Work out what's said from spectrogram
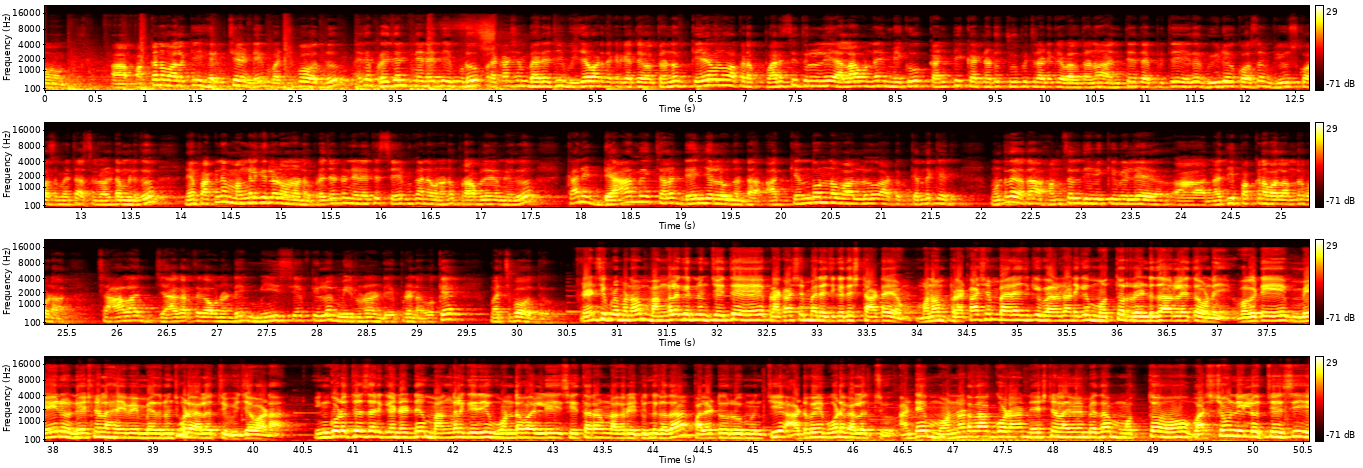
పక్కన వాళ్ళకి హెల్ప్ చేయండి మర్చిపోవద్దు. అయితే ప్రజెంట్ నేనైతే ఇప్పుడు ప్రకాశం బ్యారేజీ విజయవాడ దగ్గరికి అయితే వెళ్తున్నాను. కేవలం అక్కడ పరిస్థితులని ఎలా ఉన్నాయి మీకు కంటి కట్టినట్టు చూపించడానికి వెళ్తాను అంతే తప్పితే ఏదో వీడియో కోసం వ్యూస్ కోసం అయితే అసలు వెళ్ళడం లేదు. నేను పక్కనే మంగళగిరిలో ఉన్నాను. ప్రజెంట్ నేనైతే సేఫ్గానే ఉన్నాను ప్రాబ్లం ఏం లేదు. కానీ డ్యామేజ్ చాలా డేంజర్లో ఉందంట. ఆ కింద ఉన్న వాళ్ళు అటు కిందకి ఉంటుంది కదా హంసల దీవికి వెళ్ళే నది పక్కన వాళ్ళందరూ కూడా చాలా జాగ్రత్తగా ఉండండి. మీ సేఫ్టీలో మీరు ఉండండి ఎప్పుడైనా ఓకే? మర్చిపోవద్దు. ఫ్రెండ్స్ ఇప్పుడు మనం మంగళగిరి నుంచి అయితే ప్రకాశం బ్యారేజ్కి అయితే స్టార్ట్ అయ్యాం. మనం ప్రకాశం బ్యారేజ్కి వెళ్ళడానికి మొత్తం రెండు దారులు అయితే ఉన్నాయి. ఒకటి మెయిన్ నేషనల్ హైవే మీద నుంచి కూడా వెళ్ళొచ్చు విజయవాడ. ఇంకోటి వచ్చేసరికి ఏంటంటే మంగళగిరి ఉండవల్లి సీతారాం నగర్ ఇటు ఉంది కదా పల్లెటూరు నుంచి అటువైపు కూడా వెళ్ళొచ్చు. అంటే మొన్నటిదాకా కూడా నేషనల్ హైవే మీద మొత్తం వర్షం నీళ్ళు వచ్చేసి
